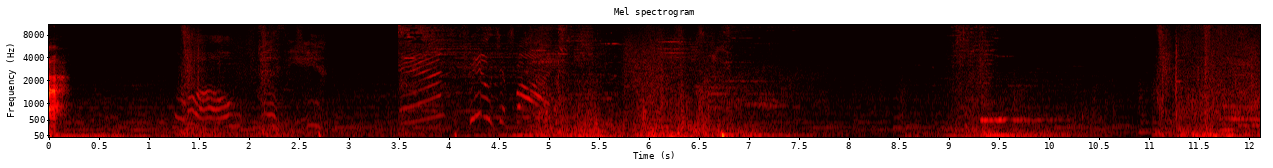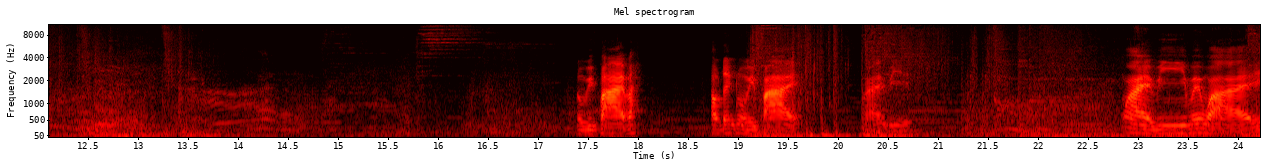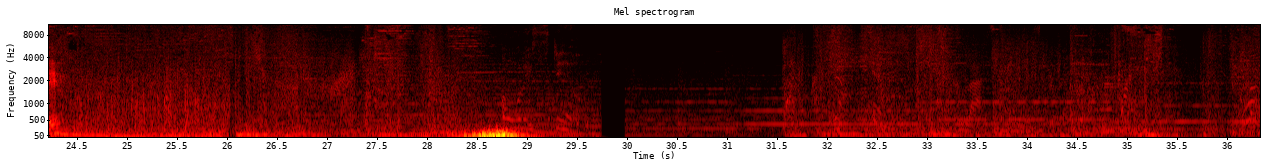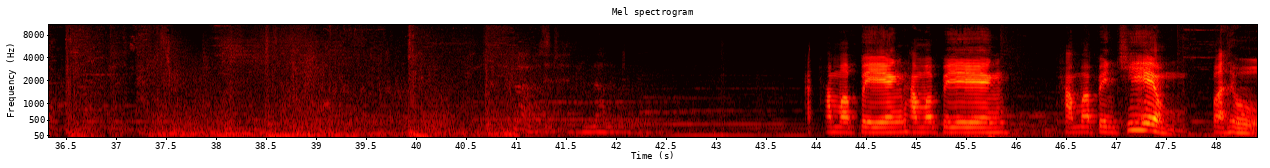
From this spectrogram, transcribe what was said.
โนวิฟายปะเขาเด็กโนวิฟาย ไม่มีไม่มีไม่ไหวทำมาเปียงทำมาเปียงทำมาเป็นเข้มประถู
